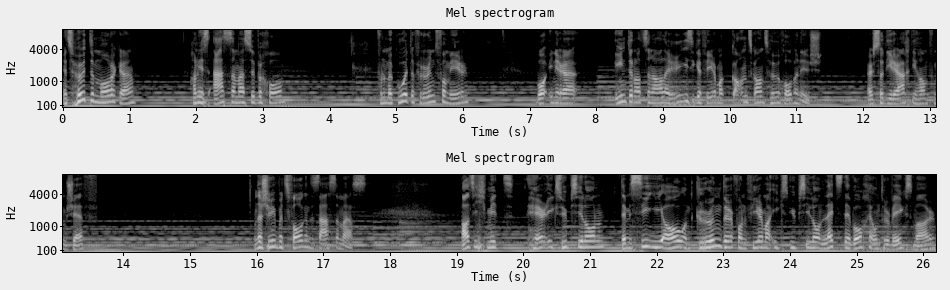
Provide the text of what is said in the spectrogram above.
Jetzt heute Morgen habe ich ein SMS bekommen von einem guten Freund von mir, der in einer internationalen, riesigen Firma ganz, ganz hoch oben ist. Er ist so die rechte Hand vom Chef. Und er schreibt jetzt folgendes SMS. Als ich mit Herr XY, dem CEO und Gründer von Firma XY, letzte Woche unterwegs war,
